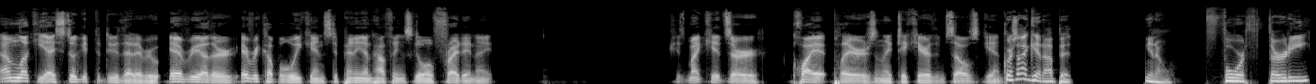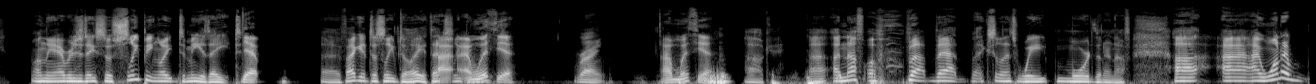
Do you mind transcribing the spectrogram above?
I'm lucky. I still get to do that every every other every couple of weekends, depending on how things go. Friday night, because my kids are quiet players and they take care of themselves again. Of course, I get up at you know four thirty on the average day, so sleeping late to me is eight. Yep, Uh, if I get to sleep till eight, that's I, I'm with you. Right. I'm with you. Ah, Okay. Uh, enough about that. Actually, that's way more than enough. Uh, I, I wanted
